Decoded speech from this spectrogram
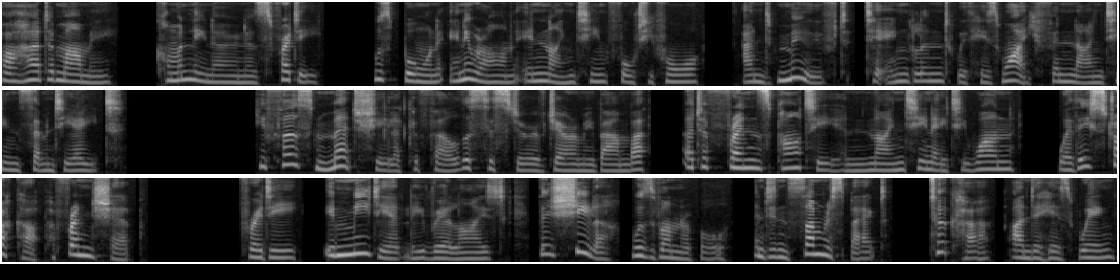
Farhad Emami, commonly known as Freddie, was born in Iran in 1944 and moved to England with his wife in 1978. He first met Sheila Caffell, the sister of Jeremy Bamber, at a friend's party in 1981 where they struck up a friendship. Freddie immediately realised that Sheila was vulnerable and, in some respect, took her under his wing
